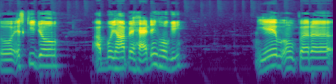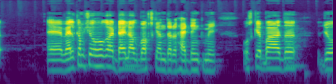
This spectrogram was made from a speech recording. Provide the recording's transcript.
तो इसकी जो अब यहाँ पे हेडिंग होगी। ये ऊपर वेलकम शो होगा डायलॉग बॉक्स के अंदर हेडिंग में। उसके बाद जो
